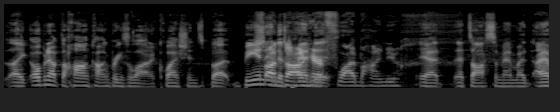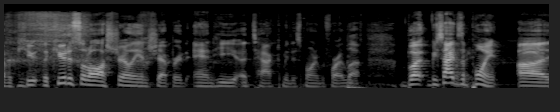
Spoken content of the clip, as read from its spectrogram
like opening up to Hong Kong brings a lot of questions. But being Saw a dog hair independent, fly behind you. yeah, that's awesome, man. My, I have a cute, the cutest little Australian Shepherd, and he attacked me this morning before I left. But besides the point, uh,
